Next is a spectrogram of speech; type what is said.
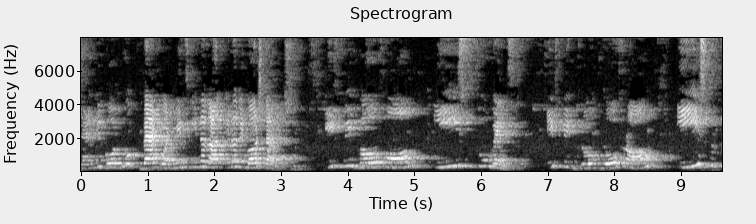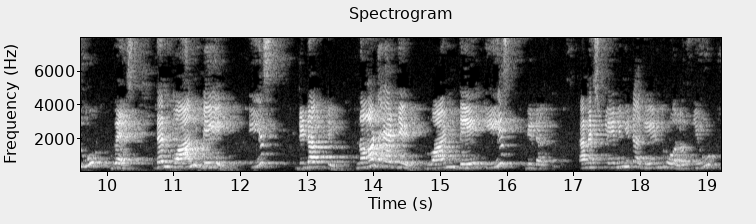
then we go to backward means in a in a reverse direction. If we go from east to west, if we go, go from east to west, then one day is deducted, not added. One day is deducted. I am explaining it again to all of you.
